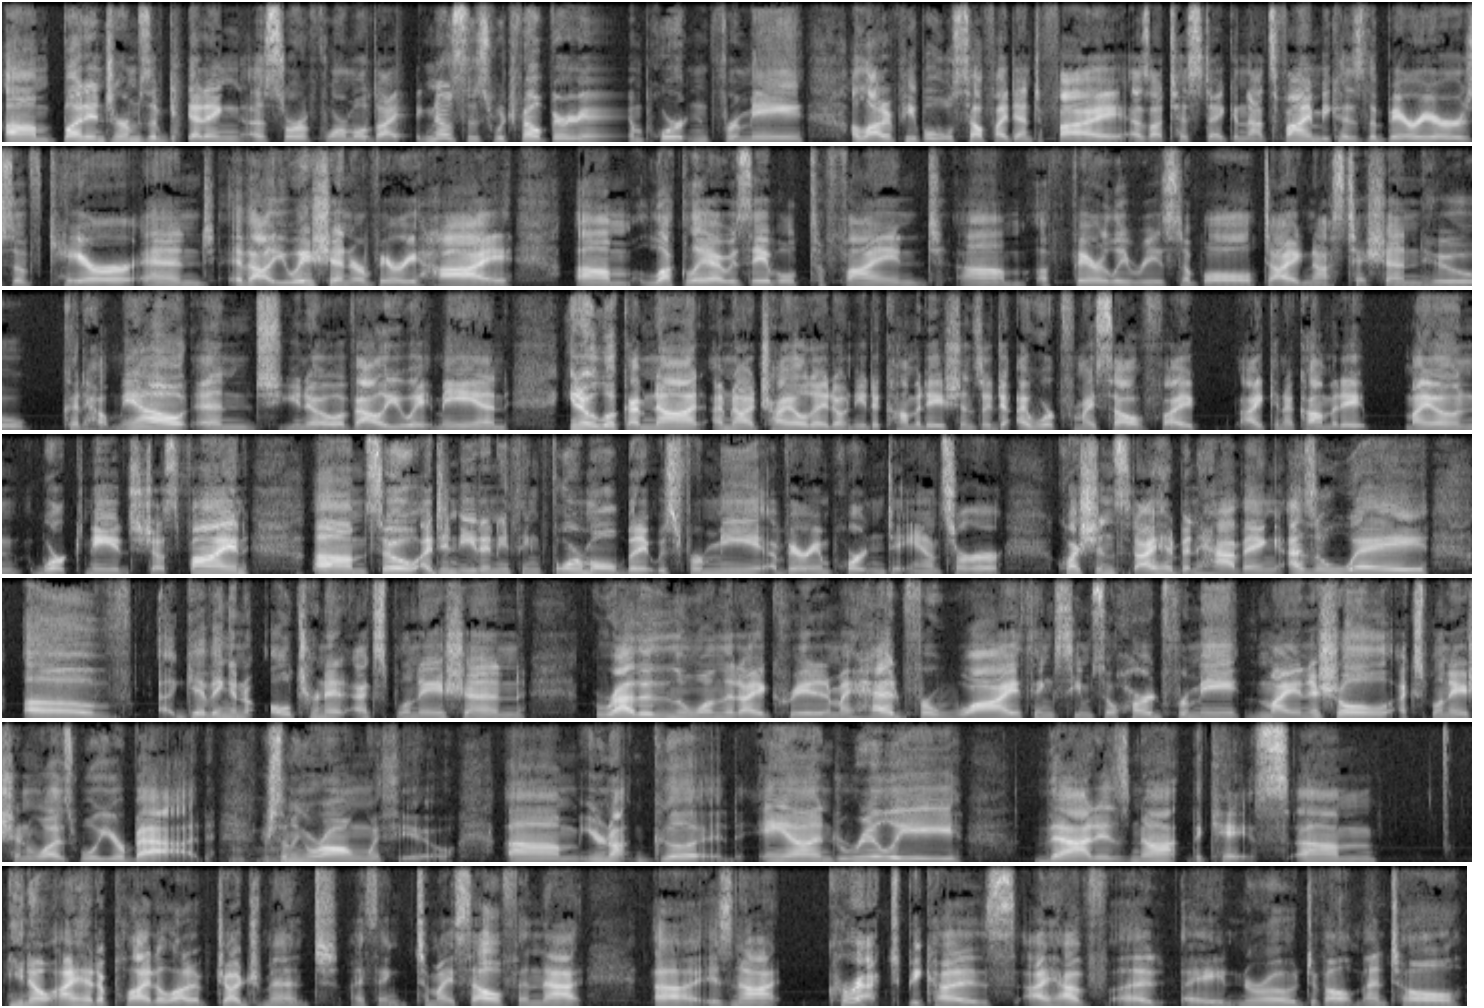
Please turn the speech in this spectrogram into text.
Um, but in terms of getting a sort of formal diagnosis, which felt very important for me, a lot of people will self identify as autistic, and that's fine because the barriers of care and evaluation are very high. Um, luckily, I was able to find um, a fairly reasonable diagnostician who could help me out and you know evaluate me. And you know look i'm not i'm not a child. I don't need accommodations. I, I work for myself. I i can accommodate my own work needs just fine. Um, so i didn't need anything formal but it was for me very important to answer questions that i had been having as a way of giving an alternate explanation rather than the one that I had created in my head for why things seem so hard for me. My initial explanation was, well, you're bad. Mm-hmm. There's something wrong with you. Um, you're not good. And really, that is not the case. Um, you know, I had applied a lot of judgment, I think, to myself, and that uh, is not correct because I have a, a neurodevelopmental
